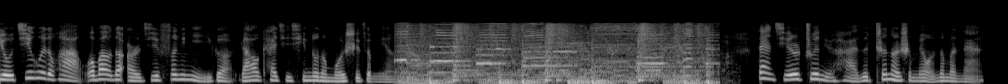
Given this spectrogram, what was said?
有机会的话，我把我的耳机分给你一个，然后开启心动的模式，怎么样？但其实追女孩子真的是没有那么难，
